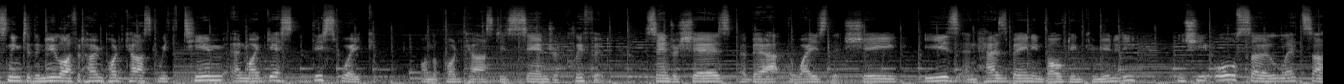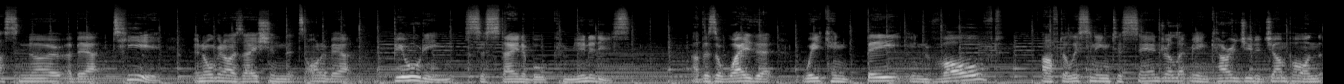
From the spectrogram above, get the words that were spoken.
listening to the New Life at Home podcast with Tim, and my guest this week on the podcast is Sandra Clifford. Sandra shares about the ways that she is and has been involved in community, and she also lets us know about TEAR, an organisation that's on about building sustainable communities. Uh, there's a way that we can be involved. After listening to Sandra, let me encourage you to jump on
